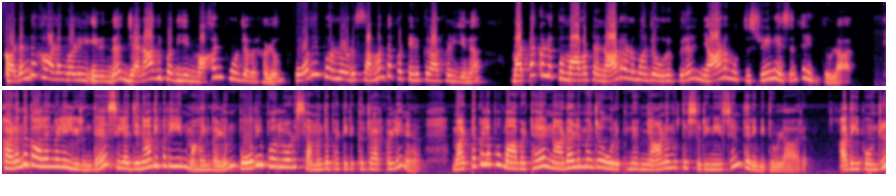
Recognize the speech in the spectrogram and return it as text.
கடந்த காலங்களில் இருந்த ஜனாதிபதியின் மகன் போன்றவர்களும் போதைப் பொருளோடு சம்பந்தப்பட்டிருக்கிறார்கள் என மட்டக்களப்பு மாவட்ட நாடாளுமன்ற உறுப்பினர் ஞானமுத்து ஸ்ரீநேசன் தெரிவித்துள்ளார். கடந்த காலங்களில் இருந்த சில ஜனாதிபதியின் மகன்களும் போதைப் பொருளோடு சம்பந்தப்பட்டிருக்கின்றார்கள் என மட்டக்களப்பு மாவட்ட நாடாளுமன்ற உறுப்பினர் ஞானமுத்து சுரிநேசன் தெரிவித்துள்ளார். அதேபோன்று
